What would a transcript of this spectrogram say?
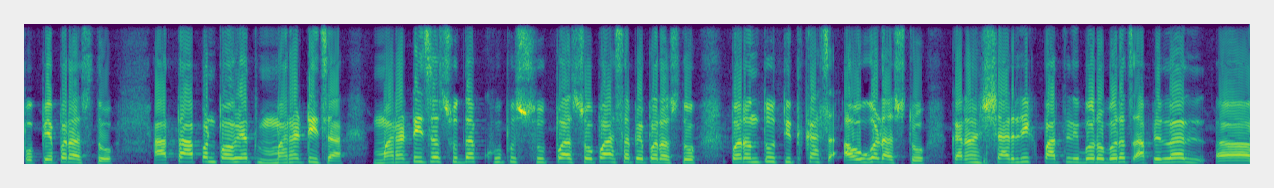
प- पेपर असतो. आता आपण पाहूयात मराठीचा. मराठीचा सुद्धा खूप सोपा सोपा असा पेपर असतो परंतु तितकाच अवघड असतो कारण शारीरिक पातळीबरोबरच आपल्याला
